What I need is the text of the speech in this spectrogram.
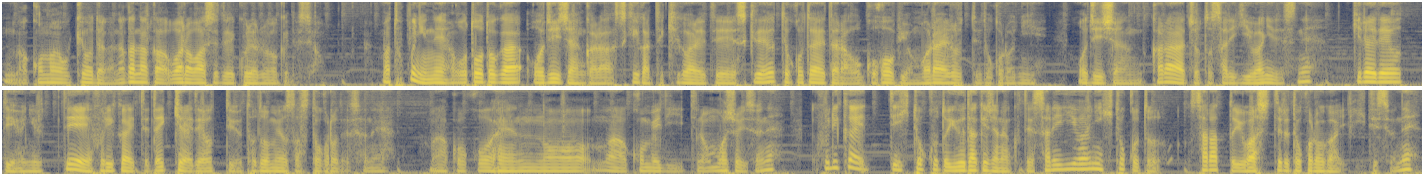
まあ、この兄弟がなかなか笑わせてくれるわけですよ。まあ、特にね、弟がおじいちゃんから好きかって聞かれて、好きだよって答えたらご褒美をもらえるっていうところに、おじいちゃんからちょっと去り際にですね、嫌いだよっていう風に言って、振り返って大嫌いだよっていうとどめを刺すところですよね。まあ、ここ辺の、まあ、コメディっていうのは面白いですよね。振り返って一言言うだけじゃなくて、去り際に一言さらっと言わしてるところがいいですよね。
